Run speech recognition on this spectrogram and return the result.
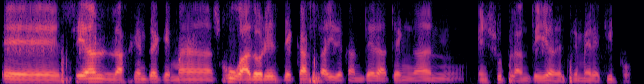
eh, sean la gente que más jugadores de casa y de cantera tengan en su plantilla del primer equipo.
